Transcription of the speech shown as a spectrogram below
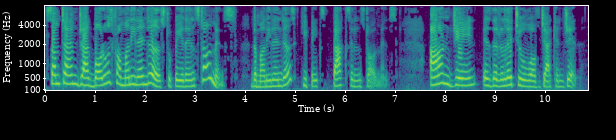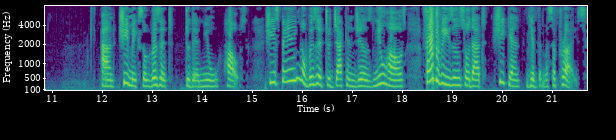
Sometimes Jack borrows from money lenders to pay the installments. The money lenders he pays back in installments. Aunt Jane is the relative of Jack and Jill. And she makes a visit to their new house. She is paying a visit to Jack and Jill's new house for the reason so that she can give them a surprise.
